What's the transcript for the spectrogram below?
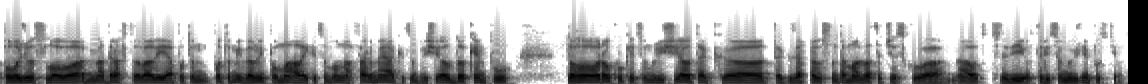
položil slovo, aby ma draftovali a potom, potom mi veľmi pomáhali, keď som bol na farme a keď som prišiel do kempu toho roku, keď som išiel, tak, uh, tak zrazu som tam mal 26 a, a odtedy, odtedy som ju už nepustil.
